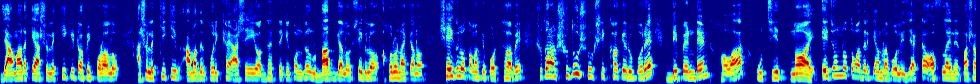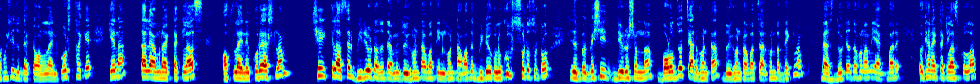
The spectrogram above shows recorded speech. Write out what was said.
যে আমাকে আসলে কি কি টপিক পড়ালো, আসলে কি কি আমাদের পরীক্ষায় আসে এই অধ্যায় থেকে, কোনগুলো বাদ গেল, সেগুলো হলো না কেন, সেইগুলো তোমাকে পড়তে হবে। সুতরাং শুধু শিক্ষকের উপরে ডিপেন্ডেন্ট হওয়া উচিত নয়। এই জন্য তোমাদেরকে আমরা বলি যে একটা অফলাইনের পাশাপাশি যদি একটা অনলাইন কোর্স থাকে, কেনা, তাহলে আমরা একটা ক্লাস অফলাইনে করে আসলাম। সেই ক্লাসের ভিডিওটা যদি আমি দুই ঘণ্টা বা তিন ঘণ্টা, আমাদের ভিডিওগুলো খুব ছোট ছোট বেশি ডিউরেশন না, বড় জোর চার ঘণ্টা, দুই ঘণ্টা বা চার ঘণ্টা দেখলাম, ব্যাস, দুইটা যখন আমি একবারে ওইখানে একটা ক্লাস করলাম,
